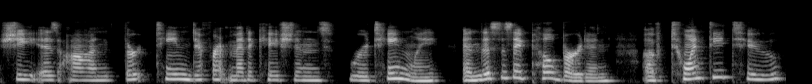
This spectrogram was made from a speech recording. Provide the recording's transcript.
she is on 13 different medications routinely. And this is a pill burden of 22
